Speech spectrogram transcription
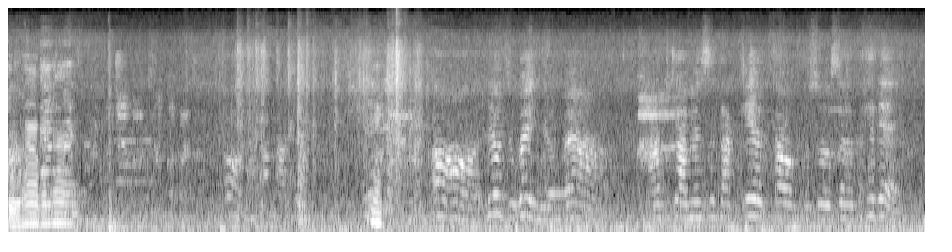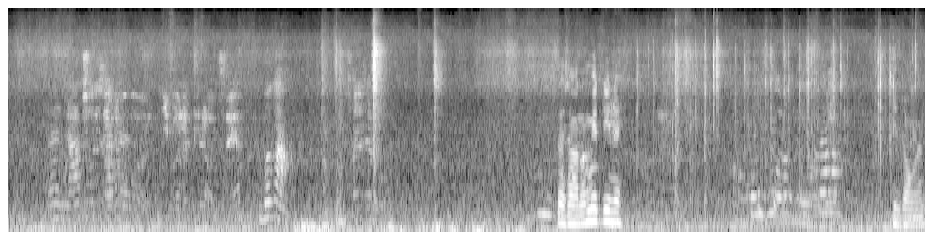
ตัวห้าพันห้า 가면서 다 깨웠다고 무서워서 해래. 네, 나도 가라. 이번에 필요 없어요? 뭐가? 자, 자, 넘겼네. 김동은.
